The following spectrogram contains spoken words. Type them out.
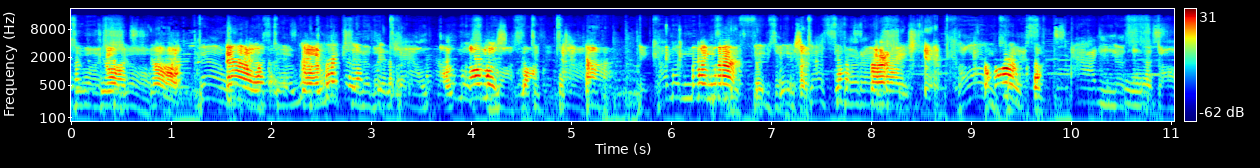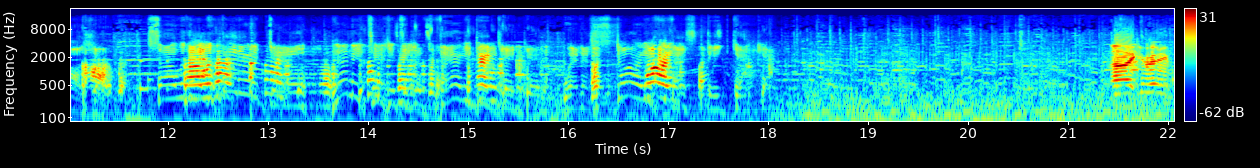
to our show. Now, as the of the town almost lost its time. Become a desperation, and nostalgia. So without further ado, let me take you to its very beginning, where the story began. Uh, Get ready.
